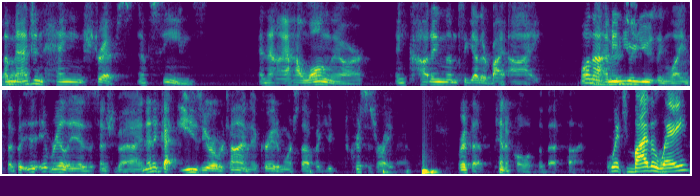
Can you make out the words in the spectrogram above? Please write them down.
imagine hanging strips of scenes and how how long they are and cutting them together by eye. Well, not, I mean, you're using light and stuff, but it, it really is essentially by eye. And then it got easier over time. They created more stuff, but you, Chris is right, man. We're at the pinnacle of the best time. Which, by the way,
